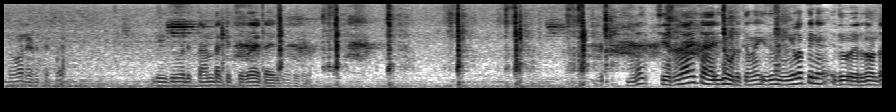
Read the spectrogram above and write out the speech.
ഇതുപോലെ എടുത്തിട്ട് ഇത് ഇതുപോലെ തണ്ടൊക്കെ ചെറുതായിട്ട് അരിഞ്ഞു കൊടുക്കണം നമ്മൾ ചെറുതായിട്ട് അരിഞ്ഞു കൊടുക്കുന്നത്. ഇത് നീളത്തിന് ഇത് വരുന്നതുകൊണ്ട്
